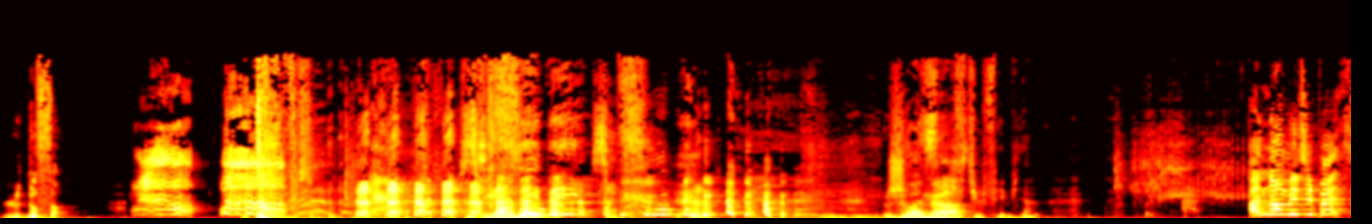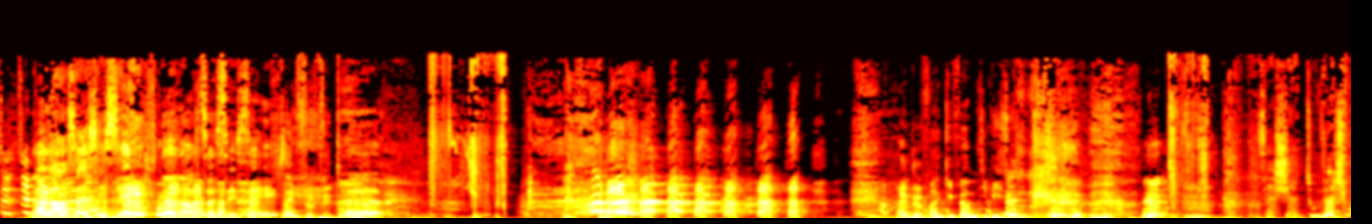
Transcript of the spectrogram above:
le dauphin. Je dirais un bébé. Johanna, Si, tu le fais bien. Ah non, mais c'est pas. c'est- c'est- Non, non, ça c'est safe. Non, non, ça c'est safe. ça il le fait trop. Euh, Un dauphin qui fait un petit bisou. ça chatouille vachement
